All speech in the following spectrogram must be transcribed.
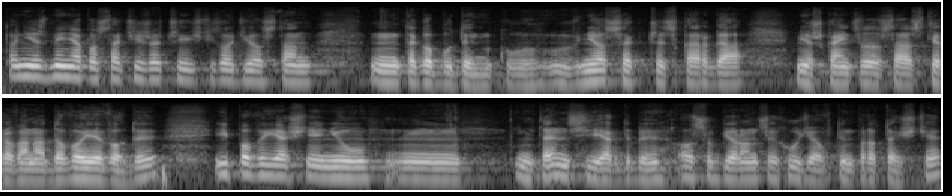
To nie zmienia postaci rzeczy, jeśli chodzi o stan mm, tego budynku. Wniosek czy skarga mieszkańców została skierowana do wojewody i po wyjaśnieniu mm, intencji jak gdyby osób biorących udział w tym proteście.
